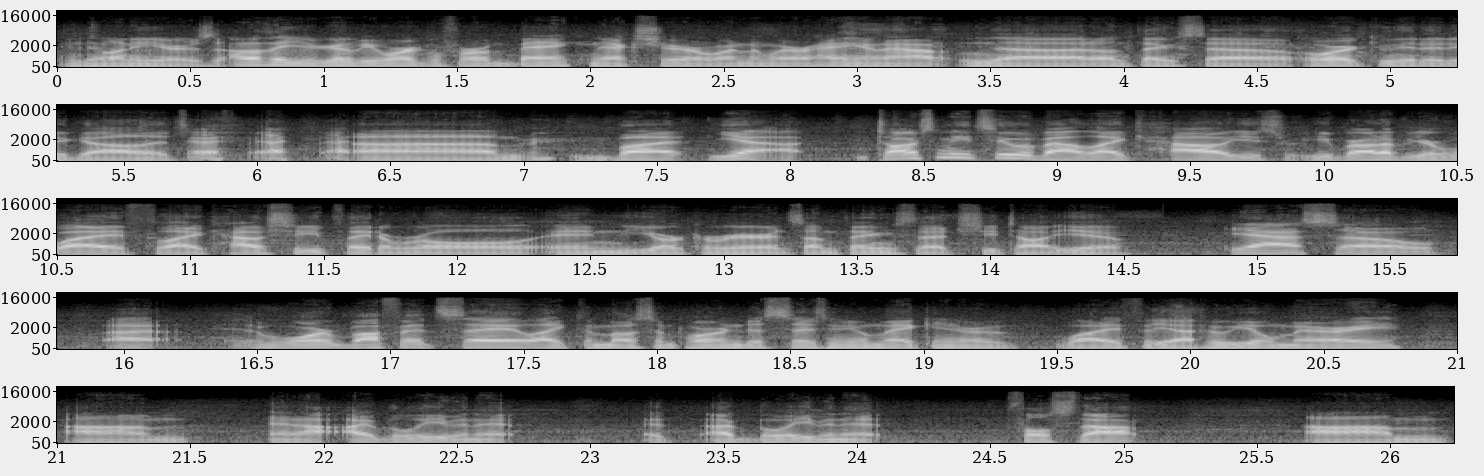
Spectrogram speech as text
in 20 years. I don't think you're going to be working for a bank next year when we're hanging out. No, I don't think so. Or a community college. um, but yeah, talk to me too about like how you you brought up your wife, like how she played a role in your career and some things that she taught you. Yeah, so uh, Warren Buffett say like the most important decision you'll make in your life is Yeah. who you'll marry, um, and I, I believe in it. it. I believe in it, full stop. Um,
